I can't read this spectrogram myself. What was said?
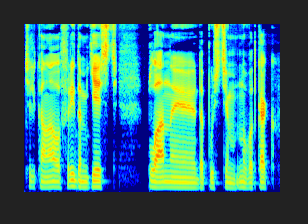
телеканала Freedom есть планы, допустим, ну вот как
